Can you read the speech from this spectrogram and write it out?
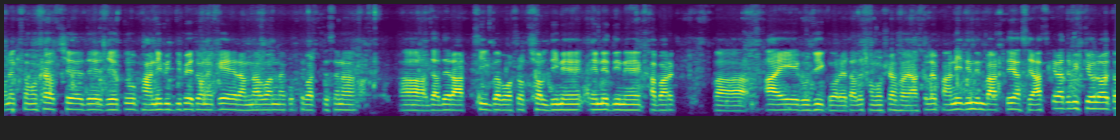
অনেক সমস্যা হচ্ছে যে যেহেতু পানি বৃদ্ধি পেয়েছে, অনেকে রান্না বান্না করতে পারতেছে না যাদের আর্থিক বা অসচ্ছল দিনে, এনে দিনে খাবার বা আয় রুজি করে, তাদের সমস্যা হয়। আসলে পানি দিন দিন বাড়তে আছে। আজকে রাতে বৃষ্টি হলে হয়তো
